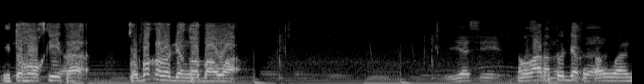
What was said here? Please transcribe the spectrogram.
Itu hoki Ya. tak. Coba kalau dia nggak bawa, iya sih kelar tuh dia juga. ketahuan.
